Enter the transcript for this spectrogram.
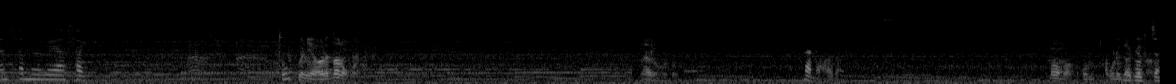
ランサムウェア詐欺。特にあれなのかな？なるほどなるほど。まあまあこんこれだけなのか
